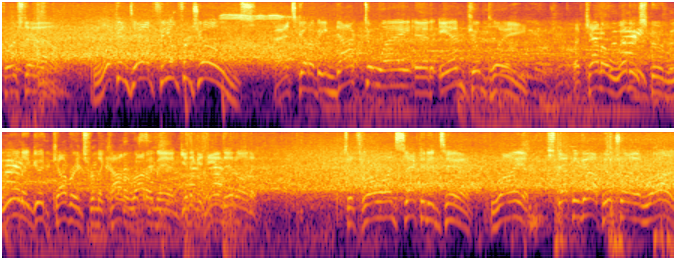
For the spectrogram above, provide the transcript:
First down. Looking downfield for Jones. That's going to be knocked away and incomplete. Ahkello Witherspoon, really good coverage from the Colorado man, getting a hand in on it. To throw on second and ten. Ryan stepping up. He'll try and run.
